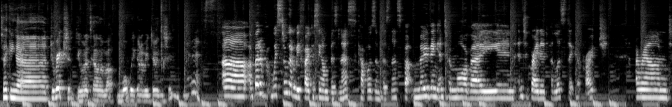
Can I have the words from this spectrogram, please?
taking a direction. Do you want to tell them about what we're going to be doing this year? Yes. Uh, a bit of we're still going to be focusing on business, couples and business, but moving into more of a an integrated, holistic approach around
